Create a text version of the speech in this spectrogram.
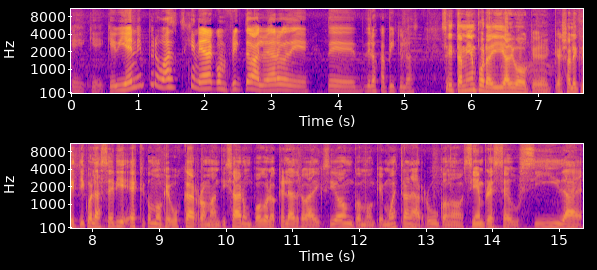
que, que- que viene, pero va a generar conflicto a lo largo de, de- de los capítulos. Sí, también por ahí algo que, que yo le critico a la serie es que como que busca romantizar un poco lo que es la drogadicción, como que muestran a Ru como siempre seducida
